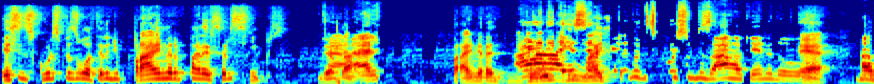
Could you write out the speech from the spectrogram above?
Esse discurso fez o roteiro de Primer parecer simples. Verdade. Caralho. Primer é Ah, esse demais. aquele do discurso bizarro, aquele do, É, das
